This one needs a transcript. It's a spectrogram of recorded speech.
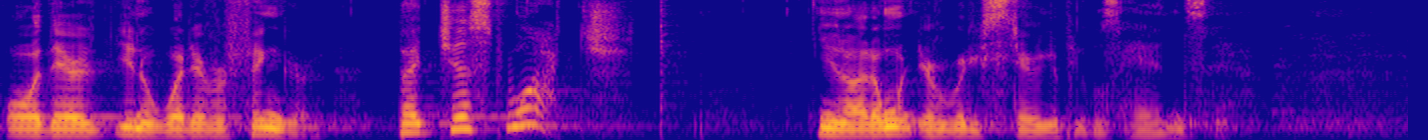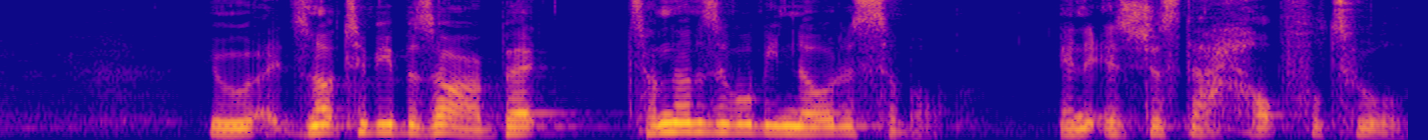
or their, you know, whatever finger, but just watch. You know, I don't want everybody staring at people's hands now. You know, it's not to be bizarre, but sometimes it will be noticeable, and it's just a helpful tool.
